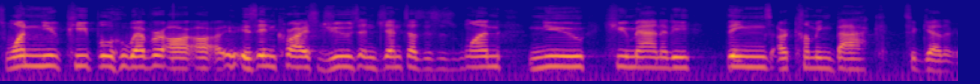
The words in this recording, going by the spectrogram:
It's one new people, whoever are, are, is in Christ, Jews and Gentiles. This is one new humanity. Things are coming back together.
